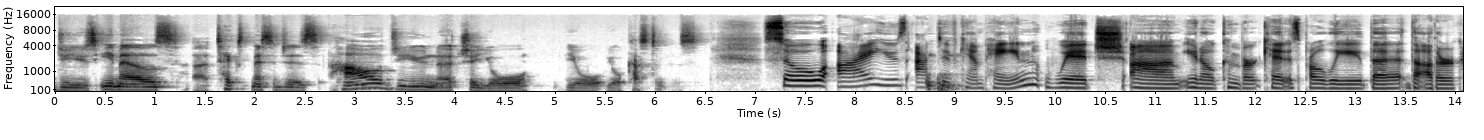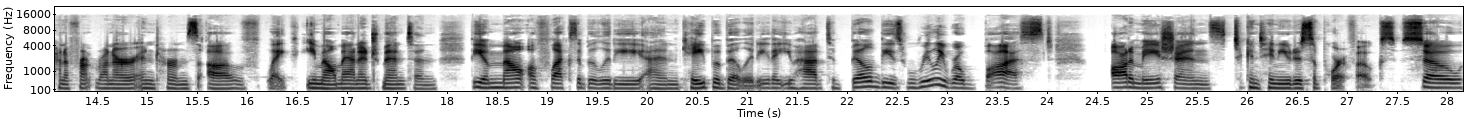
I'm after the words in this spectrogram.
do you use emails, uh, text messages? How do you nurture your your your customers? So I use ActiveCampaign, which um, you know, ConvertKit is probably the the other kind of front runner in terms of like email management and the amount of flexibility and capability that you had to build these really robust automations to continue to support folks. So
